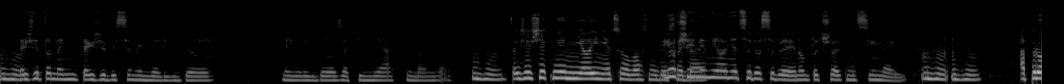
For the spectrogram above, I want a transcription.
Mm-hmm. Takže to není tak, že by se mi nelíbil, nelíbilo zatím nějaký manga. Mm-hmm. Takže všechny měly něco vlastně do jo, sebe. Jo, všechny měly něco do sebe, jenom to člověk musí najít. Mm-hmm. A pro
